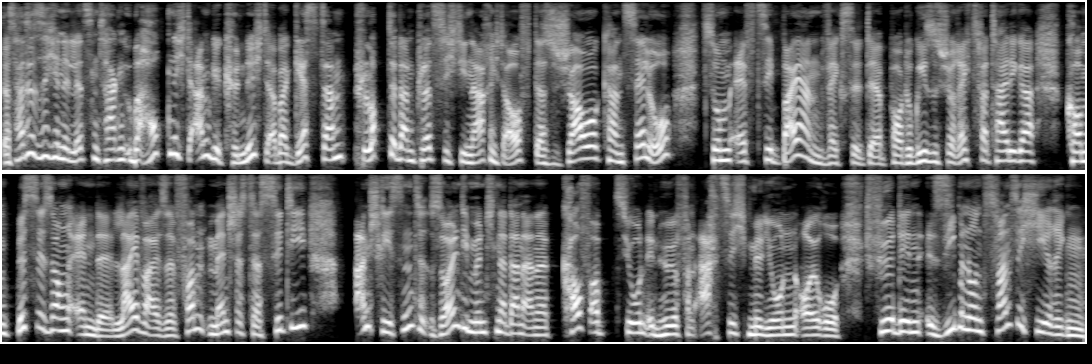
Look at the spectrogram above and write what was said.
Das hatte sich in den letzten Tagen überhaupt nicht angekündigt, aber gestern ploppte dann plötzlich die Nachricht auf, dass João Cancelo zum FC Bayern wechselt. Der portugiesische Rechtsverteidiger kommt bis Saisonende leihweise von Manchester City Anschließend sollen die Münchner dann eine Kaufoption in Höhe von 80 Millionen Euro für den 27-Jährigen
